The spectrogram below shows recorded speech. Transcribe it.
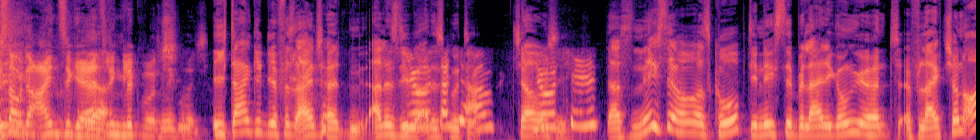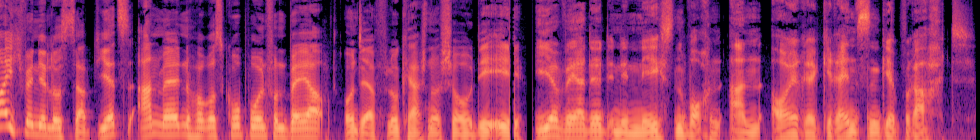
Bist auch der Einzige. Herzlichen Glückwunsch. Ich danke dir fürs Einschalten. Alles Liebe, Jo, alles Gute. auch. Ciao, Jo. Das nächste Horoskop, die nächste Beleidigung gehört vielleicht schon euch, wenn ihr Lust habt. Jetzt anmelden, Horoskop holen von Bayer unter flokerschnershow.de. Ihr werdet in den nächsten Wochen an eure Grenzen gebracht.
